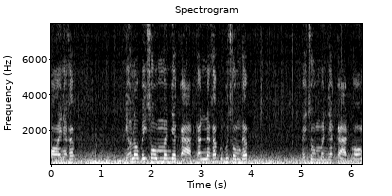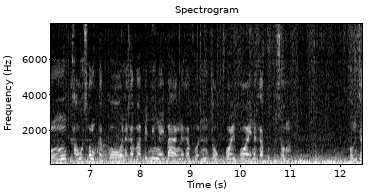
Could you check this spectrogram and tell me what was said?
ล่อยๆนะครับ เดี๋ยวเราไปชมบรรยากาศกันนะครับ คุณผู้ชมครับ ไปชมบรรยากาศของเขาช่องตะโกนะครับว่าเป็นยังไงบ้างนะครับ ฝนตกปล่อยๆนะครับ คุณผู้ชม ผมจะ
